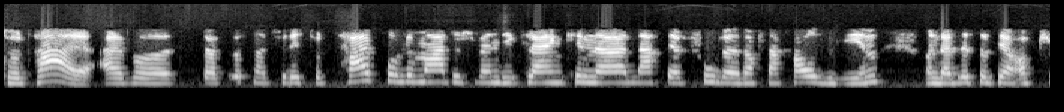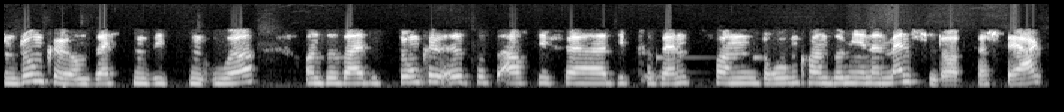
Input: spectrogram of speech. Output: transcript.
Total. Also das ist natürlich total problematisch, wenn die kleinen Kinder nach der Schule noch nach Hause gehen. Und dann ist es ja oft schon dunkel um 16, 17 Uhr. Und soweit es dunkel ist, ist auch die, die Präsenz von drogenkonsumierenden Menschen dort verstärkt.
